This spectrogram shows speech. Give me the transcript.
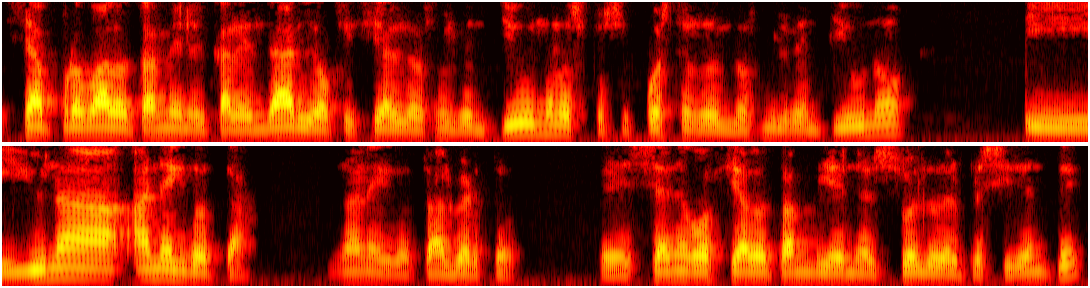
Se ha aprobado también el calendario oficial del 2021, los presupuestos del 2021 y una anécdota, una anécdota, Alberto. Eh, se ha negociado también el sueldo del presidente.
